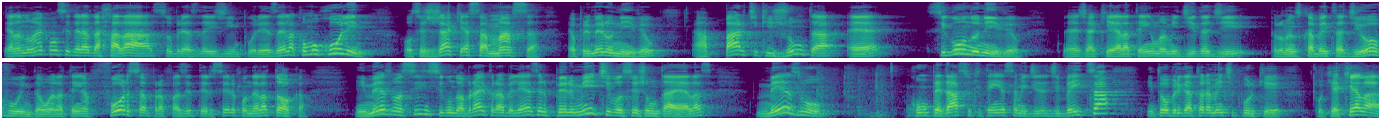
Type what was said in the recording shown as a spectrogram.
ela não é considerada halá sobre as leis de impureza, ela é como Hulin, ou seja, já que essa massa é o primeiro nível, a parte que junta é segundo nível né, já que ela tem uma medida de, pelo menos cabeça de ovo, então ela tem a força para fazer terceira quando ela toca. E mesmo assim, segundo a Braita, o Abeliezer permite você juntar elas, mesmo com um pedaço que tem essa medida de Beitzá. Então, obrigatoriamente, por quê? Porque aquela,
